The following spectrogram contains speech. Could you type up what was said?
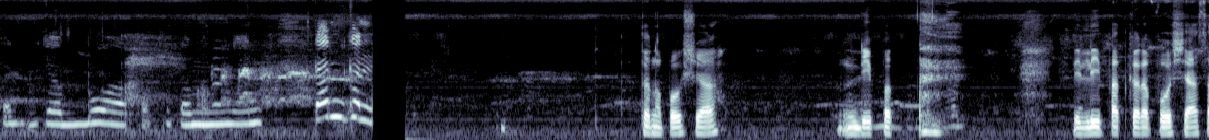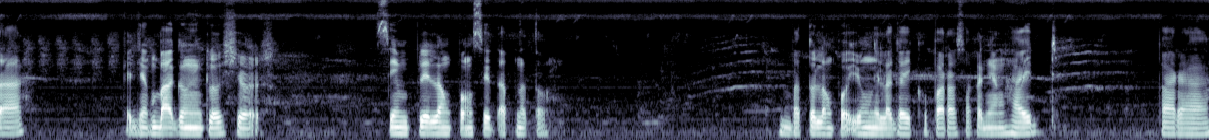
Tadjabo ako. Tamyan. Tan ka na. Ito na po siya. Nilipat. Nilipat ko na po siya sa kanyang bagong enclosure. Simple lang pong setup na to. Bato lang po yung nilagay ko para sa kanyang hide. Para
